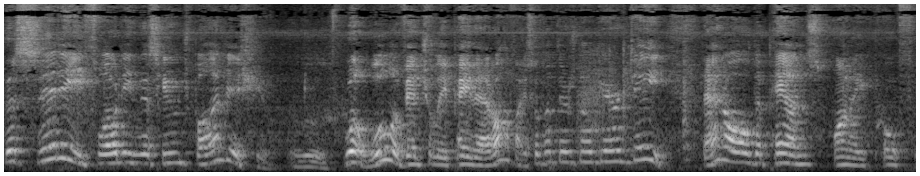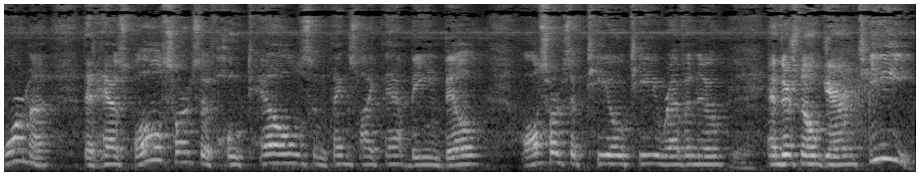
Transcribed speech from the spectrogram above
the city floating this huge bond issue. Ooh. Well, we'll eventually pay that off. I said, but there's no guarantee. That all depends on a pro forma that has all sorts of hotels and things like that being built all sorts of TOT revenue, yeah. and there's no guarantee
